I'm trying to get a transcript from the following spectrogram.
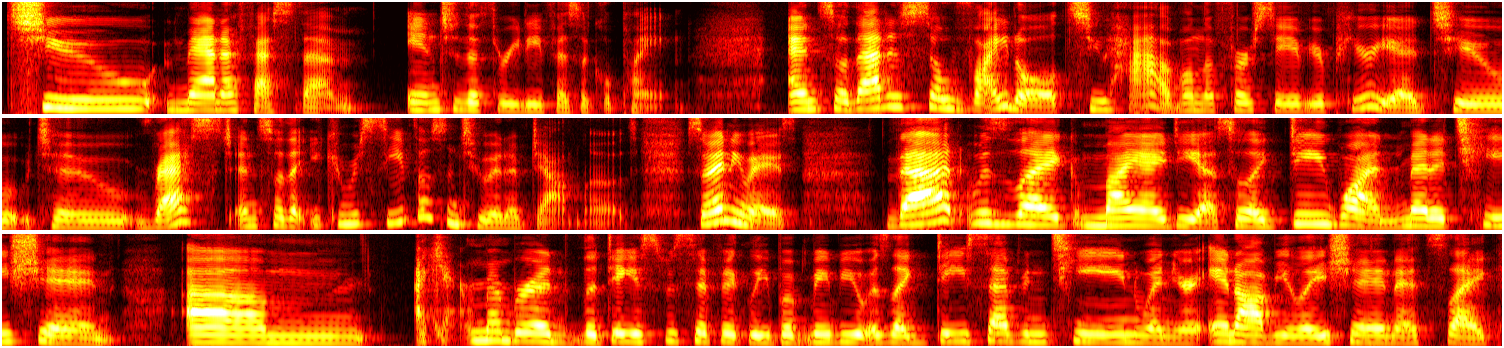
to manifest them into the 3D physical plane. And so that is so vital to have on the first day of your period to to rest and so that you can receive those intuitive downloads. So anyways, that was like my idea. So like day 1, meditation, um I can't remember the day specifically, but maybe it was like day 17 when you're in ovulation. It's like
